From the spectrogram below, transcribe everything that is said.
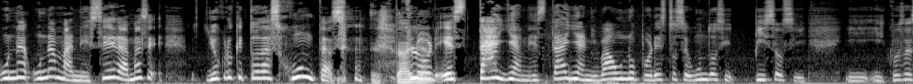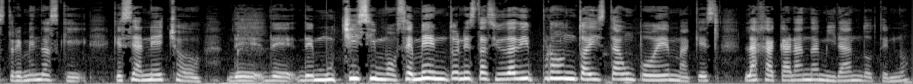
una, un amanecer, además eh, yo creo que todas juntas estallan. estallan, estallan y va uno por estos segundos y pisos y, y, cosas tremendas que, que, se han hecho de, de, muchísimo cemento en esta ciudad y pronto ahí está un poema que es La jacaranda mirándote, ¿no?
